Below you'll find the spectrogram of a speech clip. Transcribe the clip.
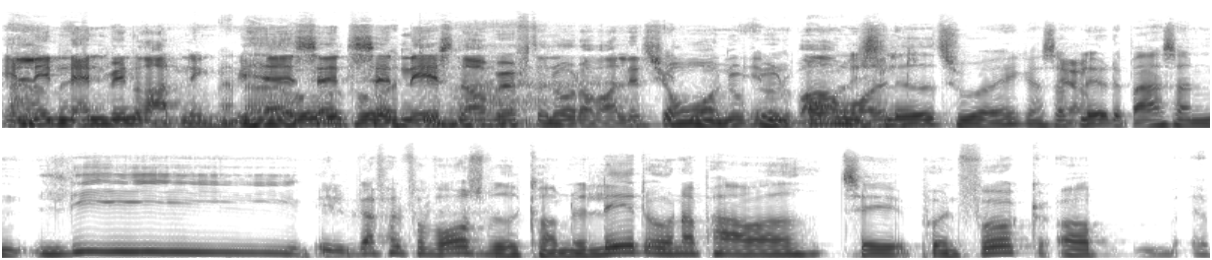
en lidt en anden vindretning. man Vi havde sat, på, sat at det næsen op efter noget, der var lidt sjovere, og nu blev en det bare ordentlig rådent. slædetur, ikke? Og så Ja. blev det bare sådan lige, i hvert fald for vores vedkommende, lidt underpowered til, på en fug, og øh,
